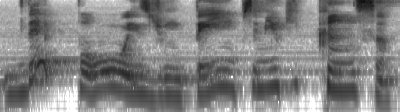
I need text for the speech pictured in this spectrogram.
Depois de um tempo, você meio que cansa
